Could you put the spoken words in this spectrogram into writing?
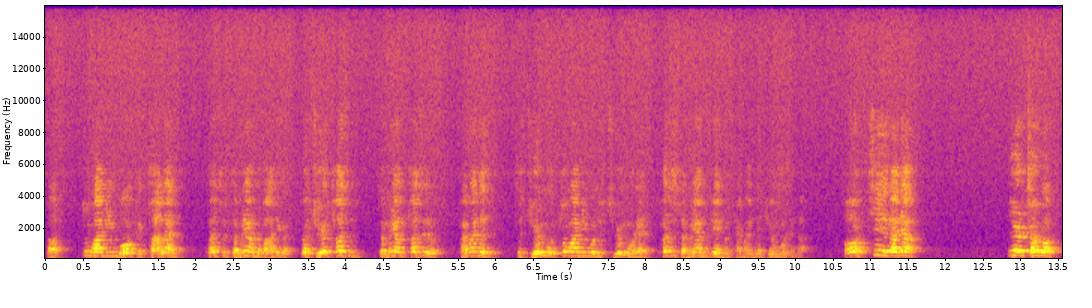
啊中华民国给砸烂的？他是怎么样的把这个叫掘？他是怎么样？他是台湾的是掘墓中华民国的掘墓人，他是怎么样的变成台湾的掘墓人的？好，谢谢大家。第二超过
